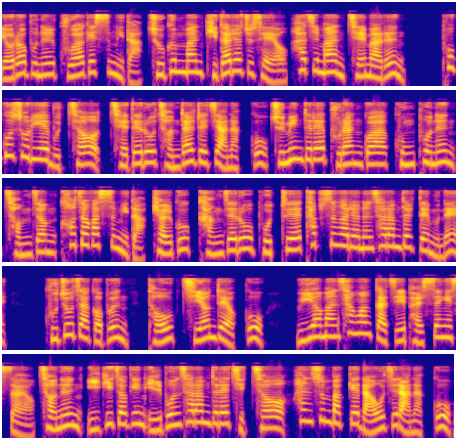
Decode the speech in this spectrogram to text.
여러분을 구하겠습니다. 조금만 기다려주세요. 하지만 제 말은 폭우 소리에 묻혀 제대로 전달되지 않았고 주민들의 불안과 공포는 점점 커져갔습니다. 결국 강제로 보트에 탑승하려는 사람들 때문에 구조 작업은 더욱 지연되었고 위험한 상황까지 발생했어요. 저는 이기적인 일본 사람들에 지쳐 한숨밖에 나오질 않았고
